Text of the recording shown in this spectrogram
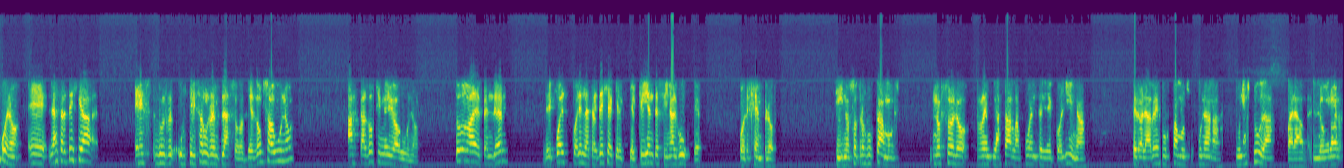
Bueno, eh, la estrategia es utilizar un reemplazo de 2 a 1 hasta dos y medio a 1. Todo va a depender de cuál, cuál es la estrategia que el, cliente final busque. Por ejemplo, si nosotros buscamos no solo reemplazar la fuente de colina, pero a la vez buscamos una, una ayuda para lograr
